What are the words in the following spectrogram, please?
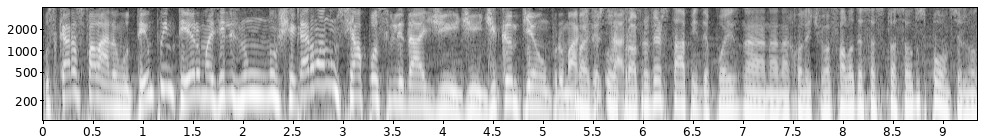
os caras falaram o tempo inteiro, mas eles não, não chegaram a anunciar a possibilidade de, de, de campeão pro Max Mas Verstappen. o próprio Verstappen, depois na, na, na coletiva, falou dessa situação dos pontos. Ele, não-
